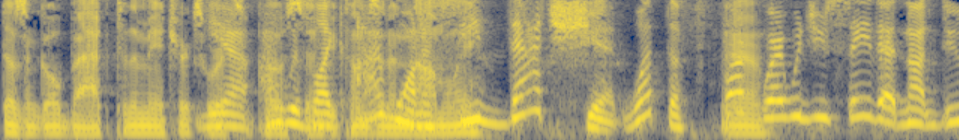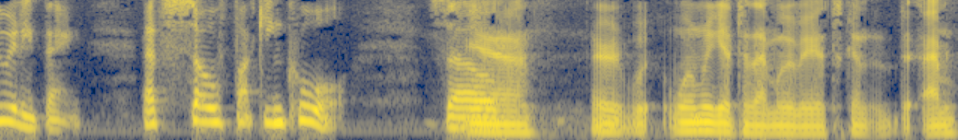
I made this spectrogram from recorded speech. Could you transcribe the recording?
doesn't go back to the Matrix where it's Yeah, I was to. like, I want to see that shit. What the fuck? Yeah. Why would you say that? Not do anything. That's so fucking cool. So Yeah, There, when we get to that movie, it's gonna. I'm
